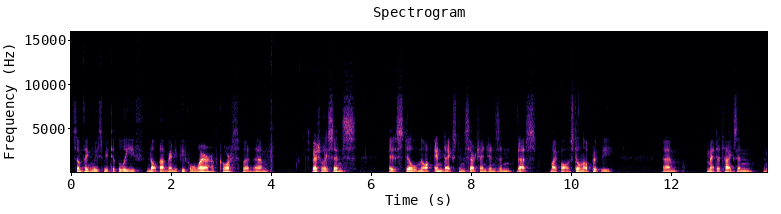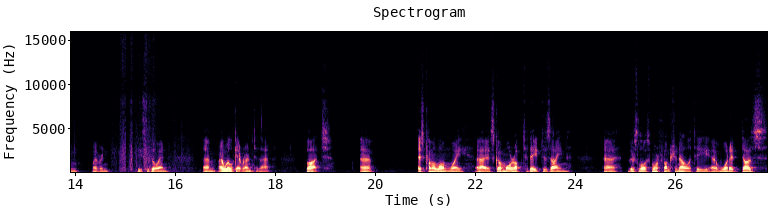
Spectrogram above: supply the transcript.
something leads me to believe not that many people were, of course, but um, especially since it's still not indexed in search engines, and that's my fault. I've still not put the um, meta tags in and whatever needs to go in. Um, I will get round to that, but uh, it's come a long way. Uh, it's got more up to date design. Uh, there's lots more functionality. Uh, what it does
